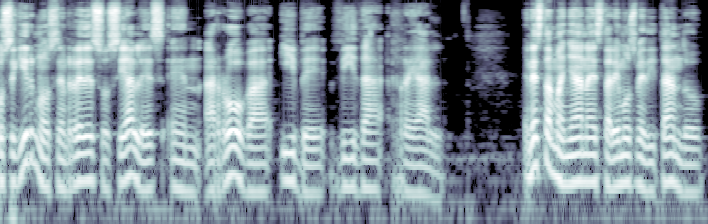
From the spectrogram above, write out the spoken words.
o seguirnos en redes sociales en arroba Vida Real. En esta mañana estaremos meditando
